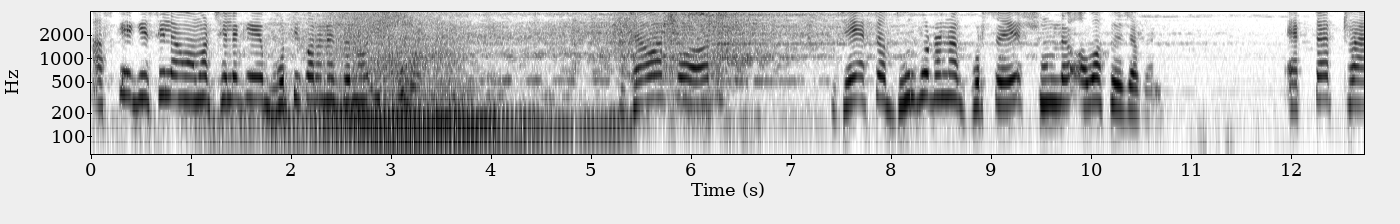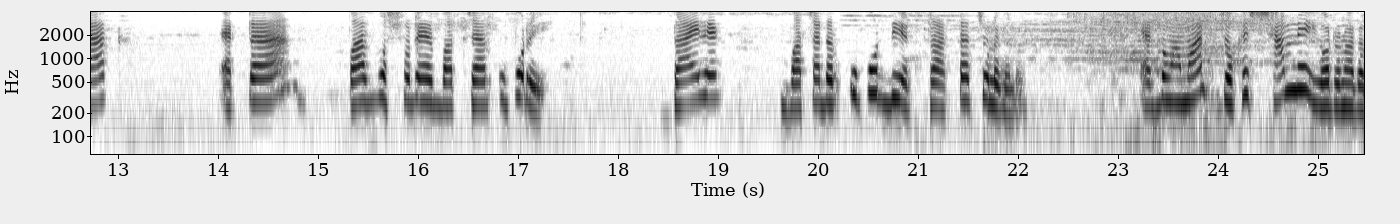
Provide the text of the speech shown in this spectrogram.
আজকে গেছিলাম আমার ছেলেকে ভর্তি করানোর জন্য স্কুলে। যাওয়ার পর যে একটা দুর্ঘটনা ঘটছে শুনলে অবাক হয়ে যাবেন। একটা ট্রাক একটা পাঁচ বছরের বাচ্চার উপরে ডাইরেক্ট বাচ্চাটার উপর দিয়ে ট্রাকটা চলে গেল। একদম আমার চোখের সামনে এই ঘটনাটা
